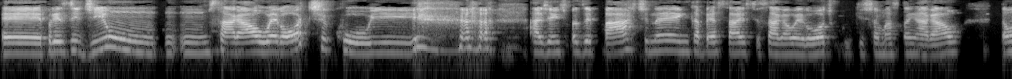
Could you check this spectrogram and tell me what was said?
é, presidir um, um, um, sarau erótico e a gente fazer parte, né? Encabeçar esse sarau erótico que chama Sanharal. Então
